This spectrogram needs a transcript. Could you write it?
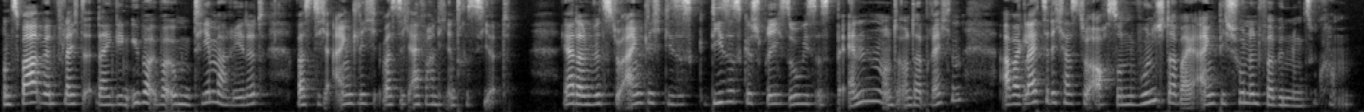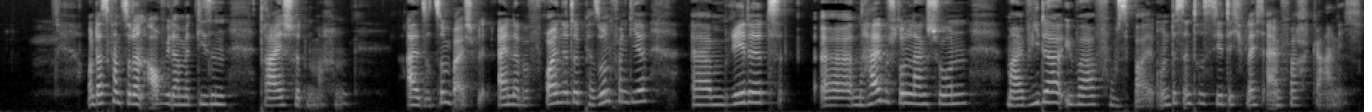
Und zwar, wenn vielleicht dein Gegenüber über irgendein Thema redet, was dich eigentlich, was dich einfach nicht interessiert. Ja, dann willst du eigentlich dieses, dieses Gespräch so wie es ist beenden und unterbrechen, aber gleichzeitig hast du auch so einen Wunsch dabei, eigentlich schon in Verbindung zu kommen. Und das kannst du dann auch wieder mit diesen drei Schritten machen. Also zum Beispiel, eine befreundete Person von dir ähm, redet äh, eine halbe Stunde lang schon mal wieder über Fußball und das interessiert dich vielleicht einfach gar nicht.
